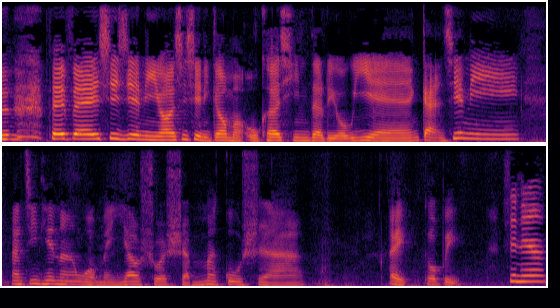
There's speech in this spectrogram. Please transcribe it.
菲菲，谢谢你哦，谢谢你给我们五颗星的留言，感谢你。那今天呢，我们要说什么故事啊？哎，多比，今天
